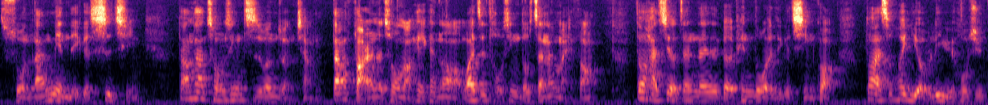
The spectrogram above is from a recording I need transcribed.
所难免的一个事情。当它重新止稳转强，当法人的筹码可以看到外资投信都站在买方，都还是有站在这个偏多的这个情况，都还是会有利于后续股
